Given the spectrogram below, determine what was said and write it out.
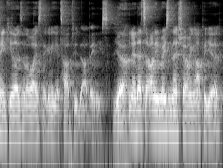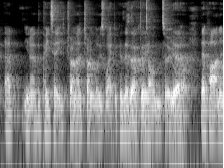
ten kilos, otherwise they're going to get type two diabetes Yeah. you know that's the only reason they're showing up at your at you know the PT trying to trying to lose weight because their Exactly. doctor told them to Yeah. or their partner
